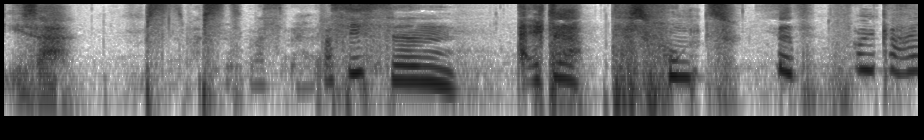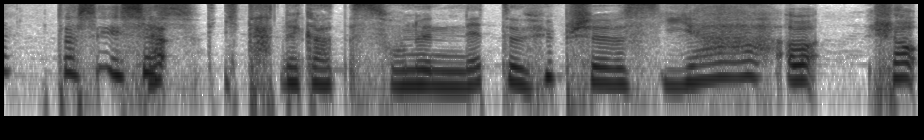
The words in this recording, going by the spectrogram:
Isa, pst, pst. Was, was ist denn? Alter, das funktioniert. Voll geil. Das ist Ja, es. ich dachte mir gerade, so eine nette, hübsche, was. Ja, aber schau,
